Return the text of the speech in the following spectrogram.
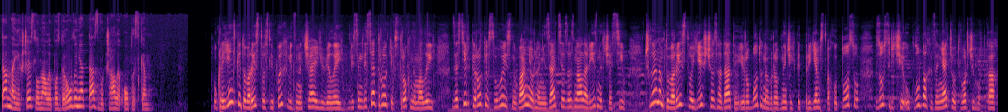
Там на їх честь лунали поздоровлення та звучали оплески. Українське товариство сліпих відзначає ювілей. 80 років строк немалий. За стільки років свого існування організація зазнала різних часів. Членам товариства є що згадати і роботу на виробничих підприємствах у ТОСу, зустрічі у клубах, заняття у творчих гуртках.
